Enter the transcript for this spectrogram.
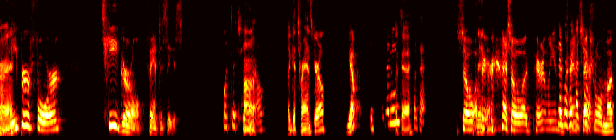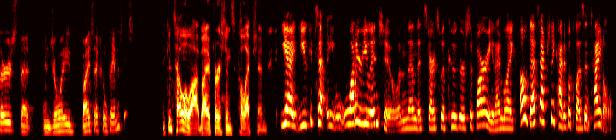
right. Deeper for T girl fantasies. What's a T Huh. girl? Like a trans girl? Yep. Is that what that means? Okay. Okay. So, appar- so apparently into Never heard that transsexual mothers that enjoy bisexual fantasies. You can tell a lot by a person's collection. Yeah, you could tell. What are you into? And then it starts with Cougar Safari, and I'm like, oh, that's actually kind of a pleasant title.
